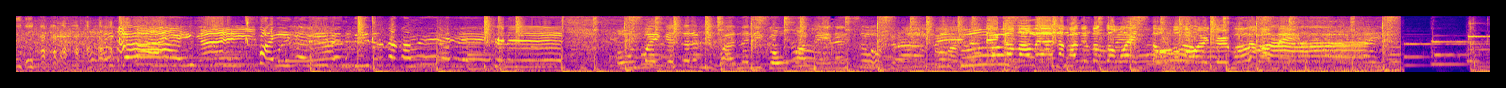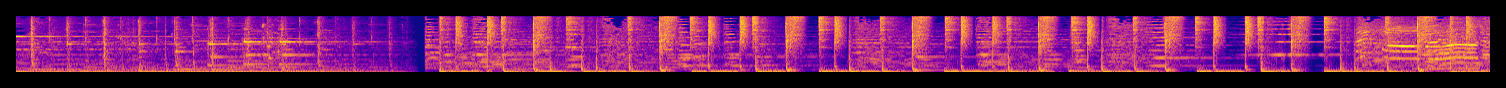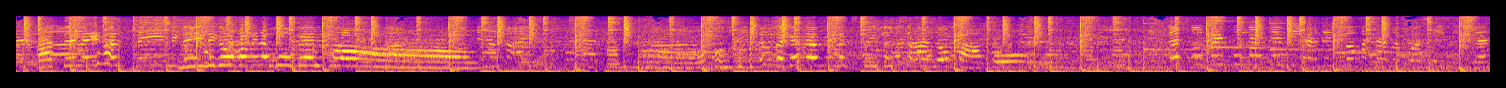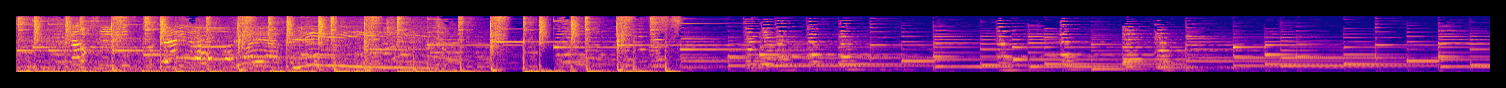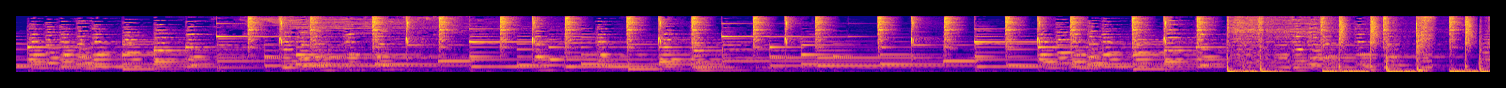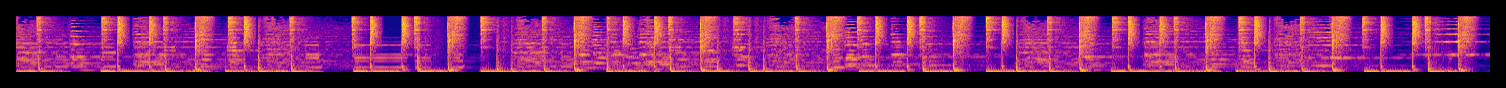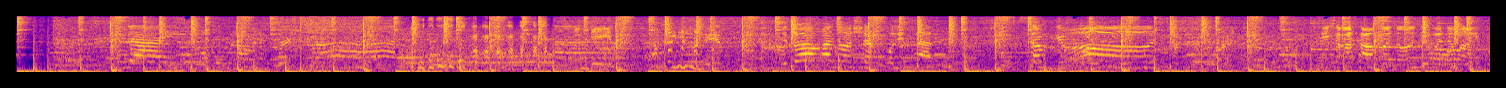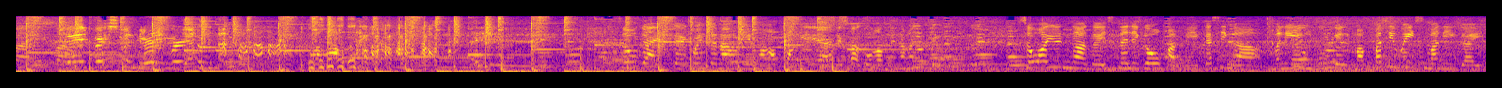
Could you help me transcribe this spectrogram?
Hi guys! Finally, nandito na kami! Tanan! Oh my gosh, alam niyo ba, naligaw kami ng sobra. Teka, nga guys, naligaw kami kasi nga mali yung Google Map, pati Waze mali guys.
